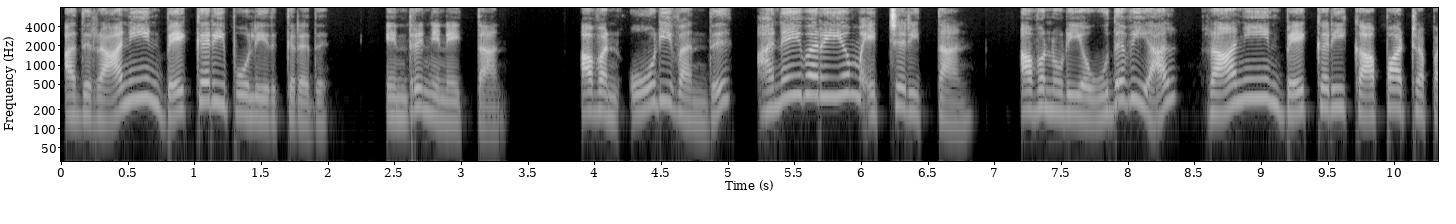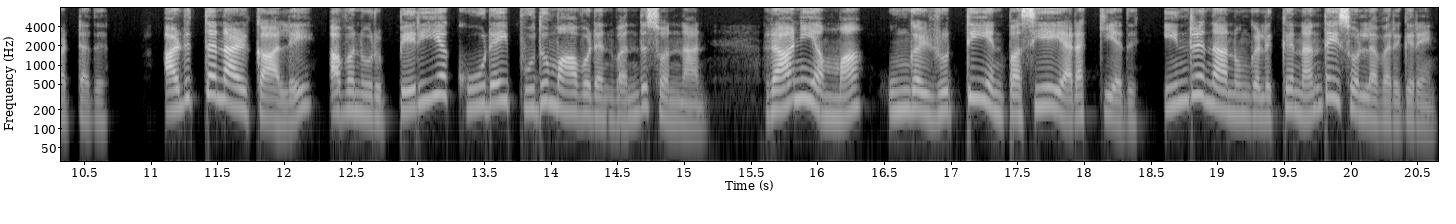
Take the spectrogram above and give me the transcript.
அது ராணியின் பேக்கரி போலிருக்கிறது என்று நினைத்தான். அவன் ஓடி வந்து அனைவரையும் எச்சரித்தான். அவனுடைய உதவியால் ராணியின் பேக்கரி காப்பாற்றப்பட்டது. அடுத்த நாள் காலே அவன் ஒரு பெரிய கூடை புது மாவுடன் வந்து சொன்னான். ராணி அம்மா உங்கள் ரொட்டி என் பசியை அடக்கியது. இன்று நான் உங்களுக்கு நந்தை சொல்ல வருகிறேன்.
